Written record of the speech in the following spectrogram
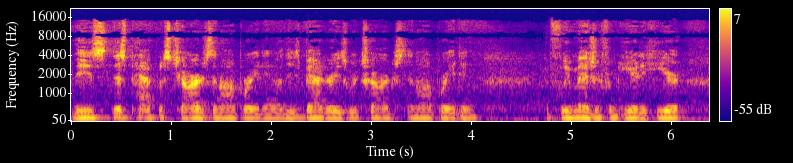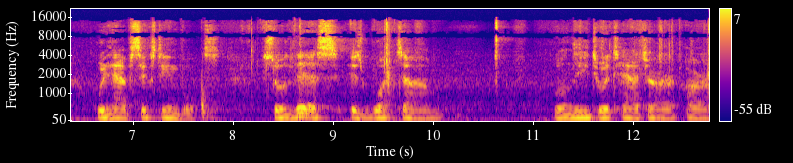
these this pack was charged and operating, or these batteries were charged and operating, if we measure from here to here, we'd have 16 volts. So this is what um, we'll need to attach our, our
